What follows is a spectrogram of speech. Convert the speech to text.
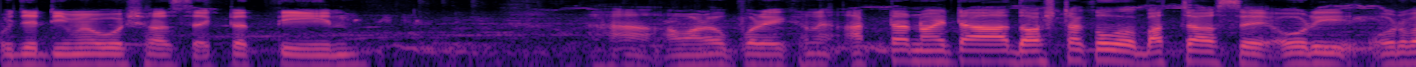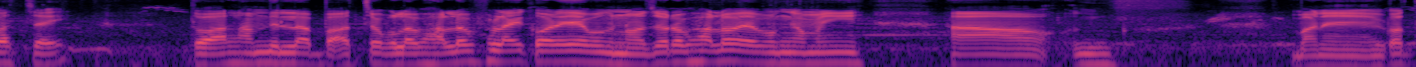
ওই যে ডিমে বসে আছে একটা তিন। হ্যাঁ আমার উপরে এখানে আটটা, নয়টা, দশটা বাচ্চা আছে, ওরই ওর বাচ্চাই। তো আলহামদুলিল্লাহ বাচ্চাগুলো ভালো ফ্লাই করে এবং নজরও ভালো এবং আমি মানে গত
